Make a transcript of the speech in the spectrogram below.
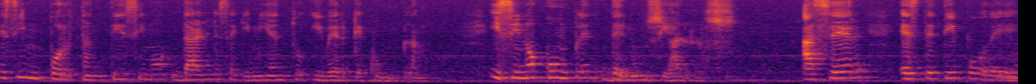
es importantísimo darle seguimiento y ver que cumplan. Y si no cumplen, denunciarlos. Hacer este tipo de,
